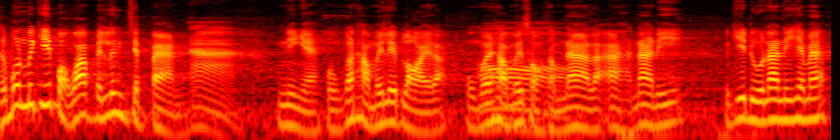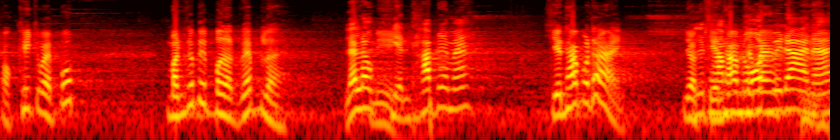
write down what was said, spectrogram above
สมมติเมื่อกี้บอกว่าเป็นเรื่องเจแปนอ่า นี่ไงผมก็ทำให้เรียบร้อยแล้วผมไม่ทำให้อ๋อสองสามหน้าแล้วอะหน้านี้เมื่อกี้ดูหน้านี้ใช่ไหมพอคลิกเข้าไปปุ๊บมันก็ไปเปิดเว็บเลย แล้วเรานี่เขียนทับได้ไหมเขียนทับก็ได้อยากคือเขียนทับทำได้โน้ตไหมไม่ได้นะ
